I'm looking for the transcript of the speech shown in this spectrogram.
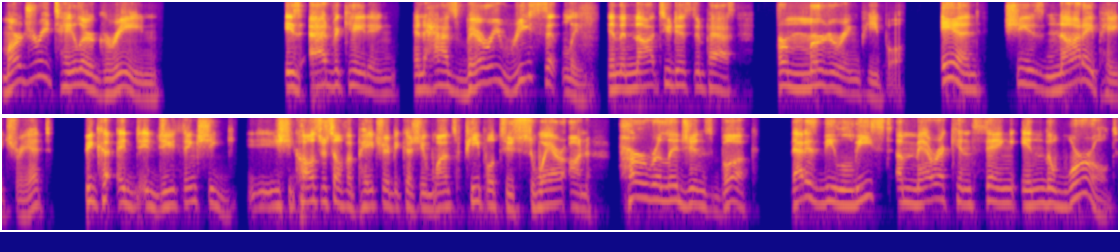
Marjorie Taylor Greene is advocating and has very recently in the not too distant past for murdering people. And she is not a patriot because do you think she she calls herself a patriot because she wants people to swear on her religion's book? That is the least American thing in the world.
